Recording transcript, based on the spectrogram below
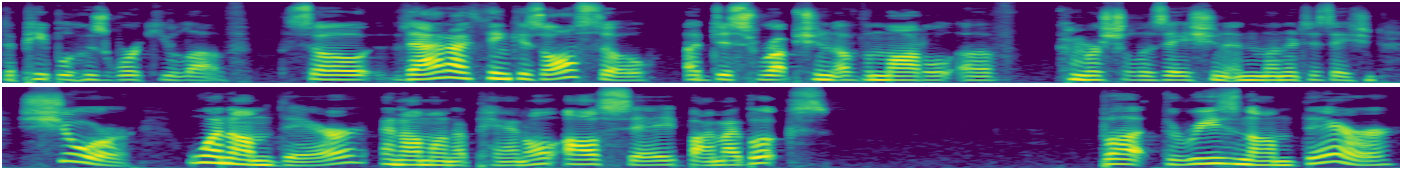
the people whose work you love. So that I think is also a disruption of the model of commercialization and monetization. Sure, when I'm there and I'm on a panel, I'll say, buy my books. But the reason I'm there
